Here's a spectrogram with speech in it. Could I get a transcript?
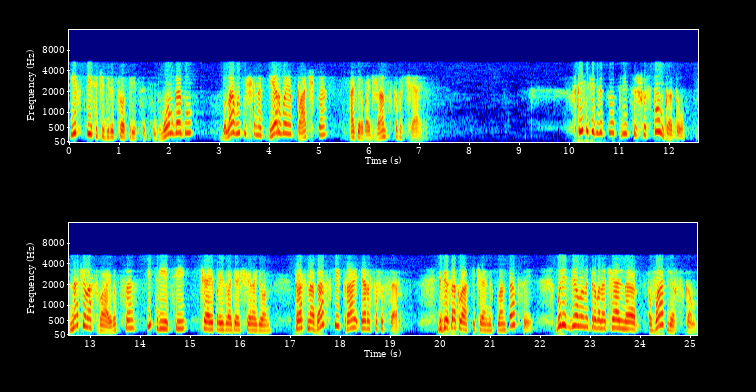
и в 1937 году была выпущена первая пачка азербайджанского чая. В 1936 году начал осваиваться и третий чаепроизводящий район – Краснодарский край РСФСР, где закладки чайных плантаций были сделаны первоначально в Адлерском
